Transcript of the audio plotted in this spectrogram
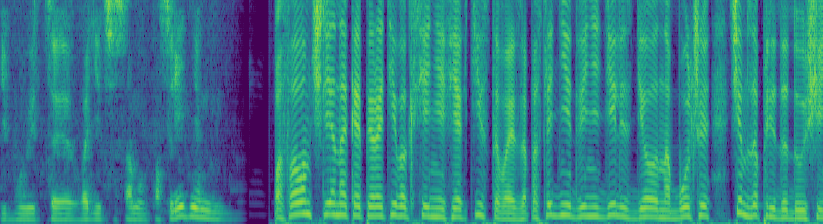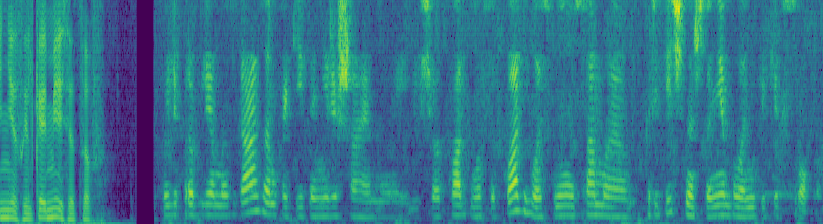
и будет э, вводиться самым последним. По словам члена кооператива Ксении Феоктистовой, за последние две недели сделано больше, чем за предыдущие несколько месяцев. Были проблемы с газом какие-то нерешаемые, и все откладывалось, откладывалось, но самое критичное, что не было никаких сроков.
